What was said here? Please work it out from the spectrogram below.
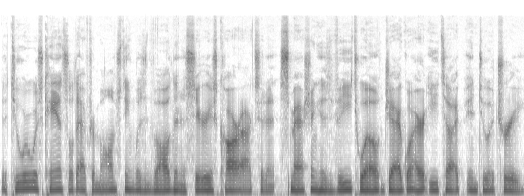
The tour was canceled after Malmsteen was involved in a serious car accident, smashing his V12 Jaguar E-Type into a tree,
